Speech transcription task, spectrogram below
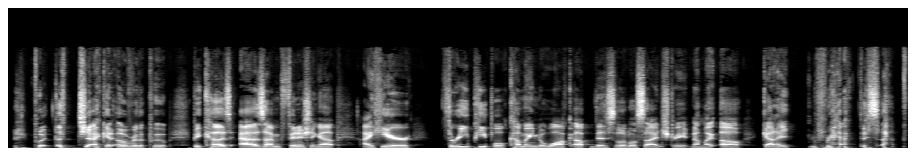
Put the jacket over the poop because as I'm finishing up, I hear three people coming to walk up this little side street and I'm like, "Oh, got to wrap this up."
